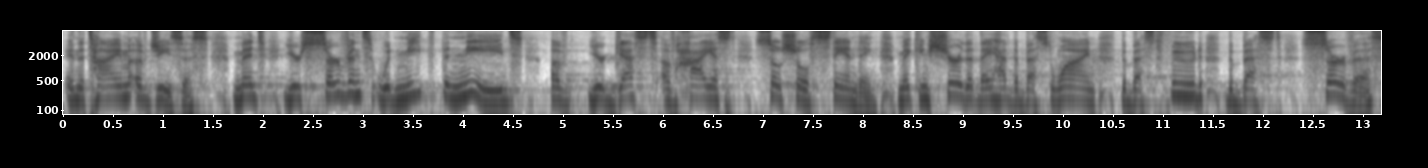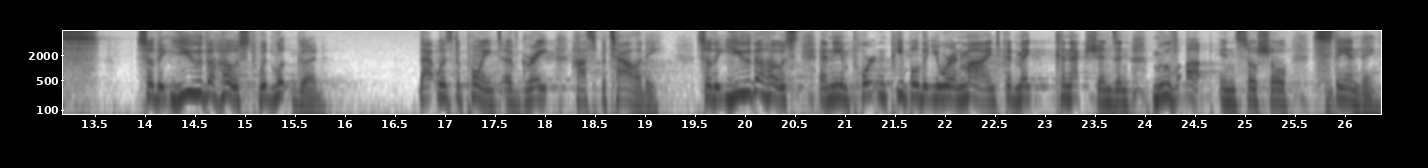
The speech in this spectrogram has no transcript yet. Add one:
in the time of Jesus meant your servants would meet the needs of your guests of highest social standing, making sure that they had the best wine, the best food, the best service, so that you, the host, would look good. That was the point of great hospitality. So that you, the host, and the important people that you were in mind could make connections and move up in social standing.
